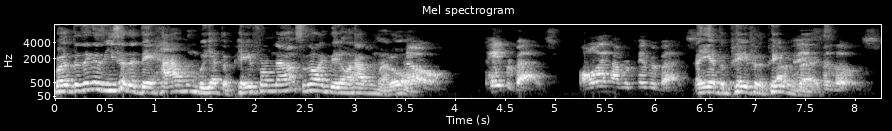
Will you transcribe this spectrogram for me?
But the thing is, you said that they have them, but you have to pay for them now. So it's not like they don't have them at all. No, paper bags. All they have are paper bags. And you have to pay for the paper bags. for those.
